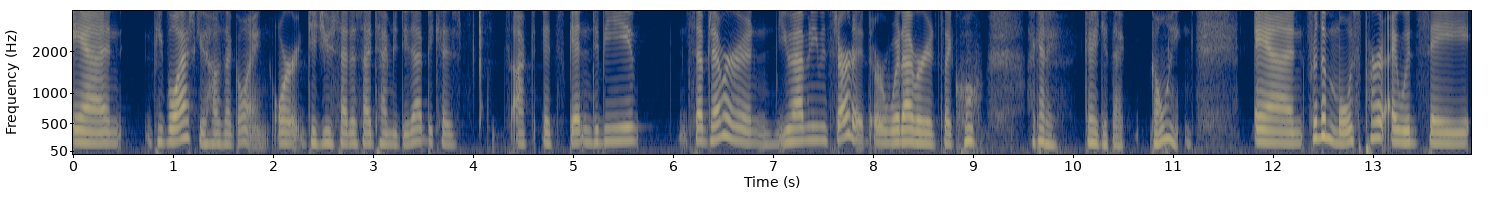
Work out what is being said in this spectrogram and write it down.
And people ask you, how's that going? Or did you set aside time to do that? Because it's, it's getting to be September and you haven't even started or whatever. It's like, oh, I gotta, gotta get that going. And for the most part, I would say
